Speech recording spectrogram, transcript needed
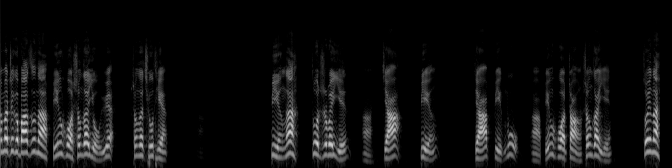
那么这个八字呢，丙火生在酉月，生在秋天，丙呢坐之为寅啊，甲丙甲丙木啊，丙火长生在寅，所以呢，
